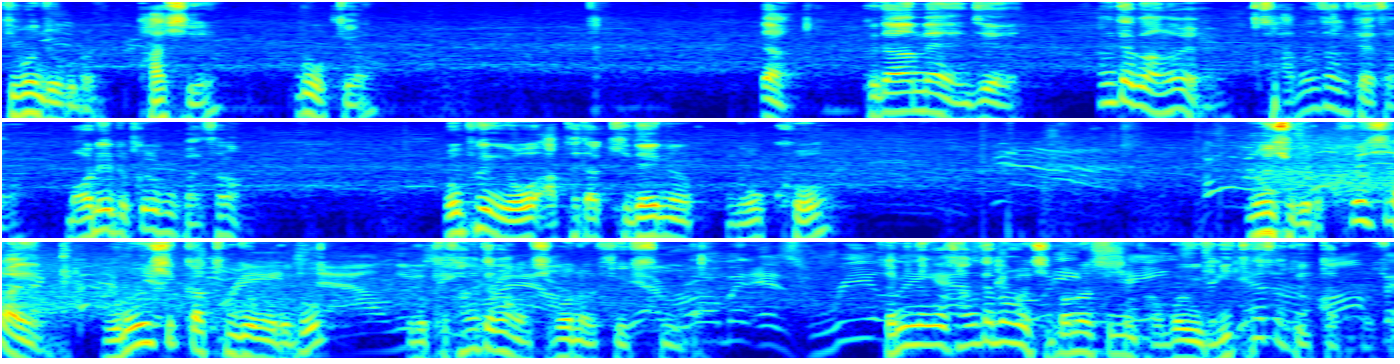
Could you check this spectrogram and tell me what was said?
기본적으로 다시 들어올게요. 자, 그 다음에 이제 상대방을 잡은 상태에서 머리를 끌고 가서 로프 요 앞에다 기대는 놓고 이런 식으로 크로스라인 이런 식 같은 경우로도 이렇게 상대방을 집어넣을 수 있습니다. 재밌는 건 상대방을 집어넣을 수 있는 방법이 밑에서도 있다는 거죠.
